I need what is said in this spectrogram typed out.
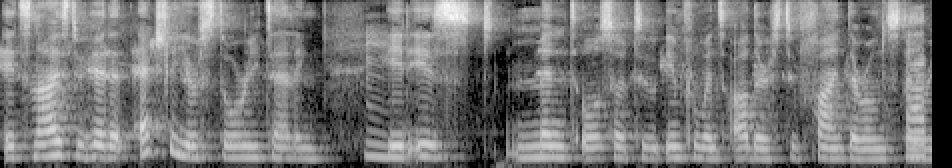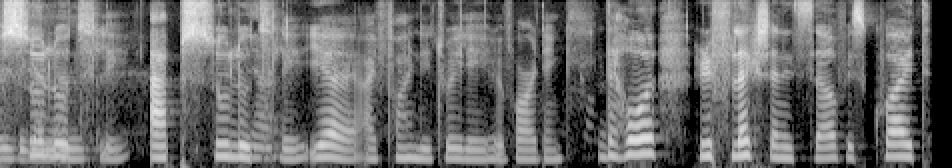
it's nice to hear that actually your storytelling mm. it is meant also to influence others to find their own stories absolutely absolutely yeah. yeah i find it really rewarding the whole reflection itself is quite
